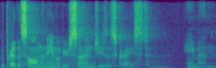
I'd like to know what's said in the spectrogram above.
We pray this all in the name of your Son, Jesus Christ. Amen.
